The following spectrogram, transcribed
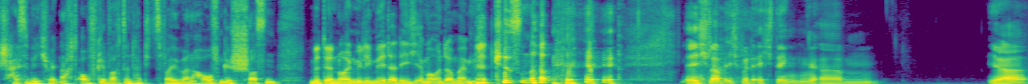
Scheiße, bin ich heute Nacht aufgewacht und habe die zwei über den Haufen geschossen mit der 9 mm, die ich immer unter meinem Bettkissen habe. ich glaube, ich würde echt denken, ähm, ja,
